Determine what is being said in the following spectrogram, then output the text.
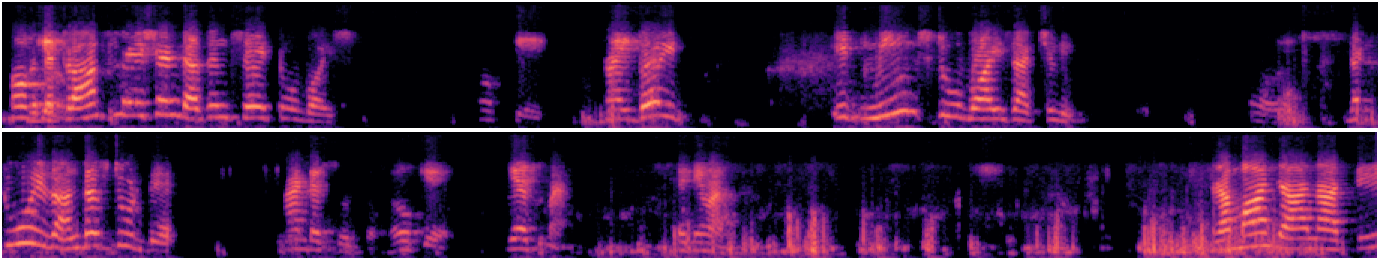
but okay the translation doesn't say two boys okay right though it it means two boys actually oh, it's the two is understood there understood okay yes ma'am धन्यवादः रमा जानाति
